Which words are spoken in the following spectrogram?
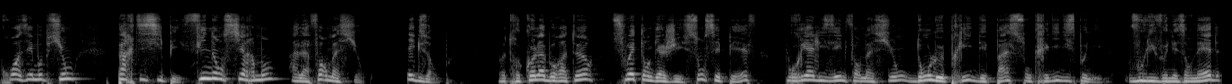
Troisième option, participer financièrement à la formation. Exemple, votre collaborateur souhaite engager son CPF pour réaliser une formation dont le prix dépasse son crédit disponible. Vous lui venez en aide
